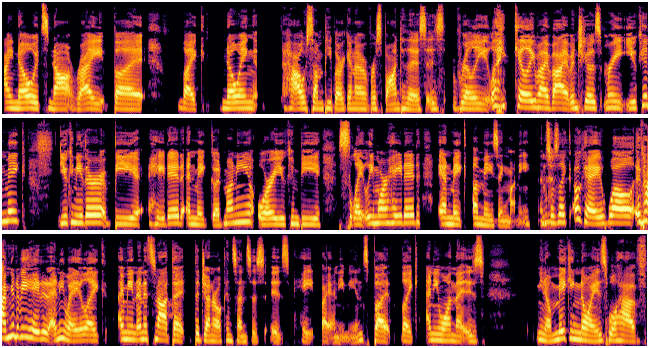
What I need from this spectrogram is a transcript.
I know it's not right, but like knowing how some people are going to respond to this is really like killing my vibe. And she goes, Marie, you can make, you can either be hated and make good money, or you can be slightly more hated and make amazing money. And so I was like, okay, well, if I'm going to be hated anyway, like, I mean, and it's not that the general consensus is hate by any means, but like anyone that is, you know, making noise will have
